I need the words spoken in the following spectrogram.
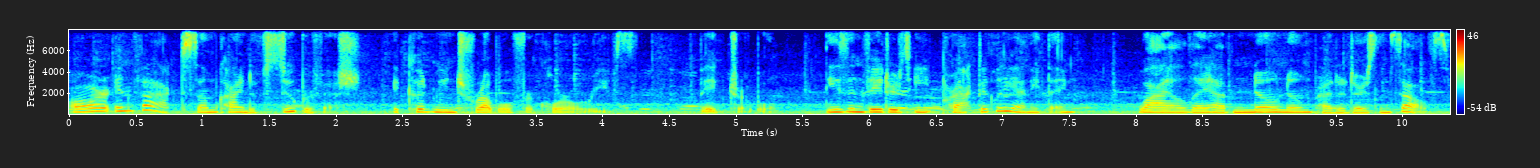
are in fact some kind of superfish, it could mean trouble for coral reefs. Big trouble. These invaders eat practically anything, while they have no known predators themselves.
